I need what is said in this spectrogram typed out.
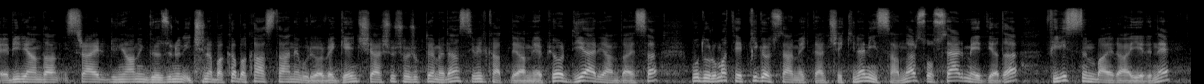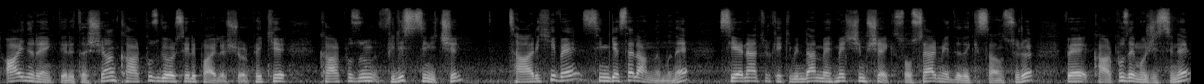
E, Bir yandan İsrail dünyanın gözünün içine baka baka hastane vuruyor ve genç yaşlı çocuk demeden sivil katliamı yapıyor. Diğer yandaysa bu duruma tepki göstermekten çekinen insanlar sosyal medyada Filistin bayrağı yerine aynı renkleri taşıyan karpuz görseli paylaşıyor. Peki karpuzun Filistin için tarihi ve simgesel anlamı ne? CNN Türk ekibinden Mehmet Şimşek sosyal medyadaki sansürü ve karpuz emojisini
